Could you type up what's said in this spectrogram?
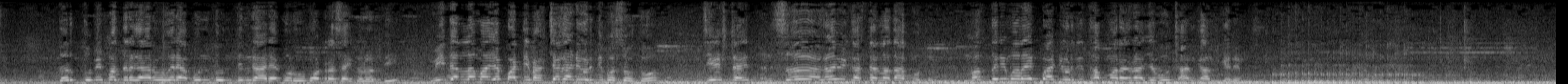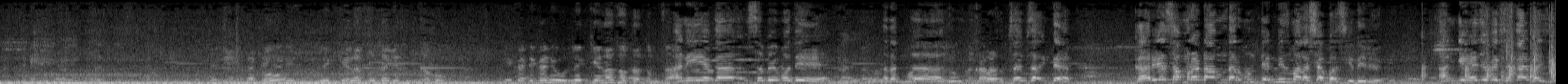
तर तुम्ही पत्रकार वगैरे आपण दोन तीन गाड्या करू मोटरसायकलवरती. मी त्यांना माझ्या पाठीमागच्या गाडीवरती बसवतो ज्येष्ठ आहेत आणि सगळा विकास त्यांना दाखवतो. मग तरी मला एक पाठीवरती थाप मारावी राजाभाऊ छान काम केले. उल्लेख केलाच होता की तुमचा भाऊ. एका ठिकाणी उल्लेख केलाच होता तुमचा. आणि एका सभेमध्ये आता साहेब सांगतात कार्यसम्राट आमदार म्हणून त्यांनीच मला शाबासकी दिली होती. आणखी ह्याच्यापेक्षा काय पाहिजे?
